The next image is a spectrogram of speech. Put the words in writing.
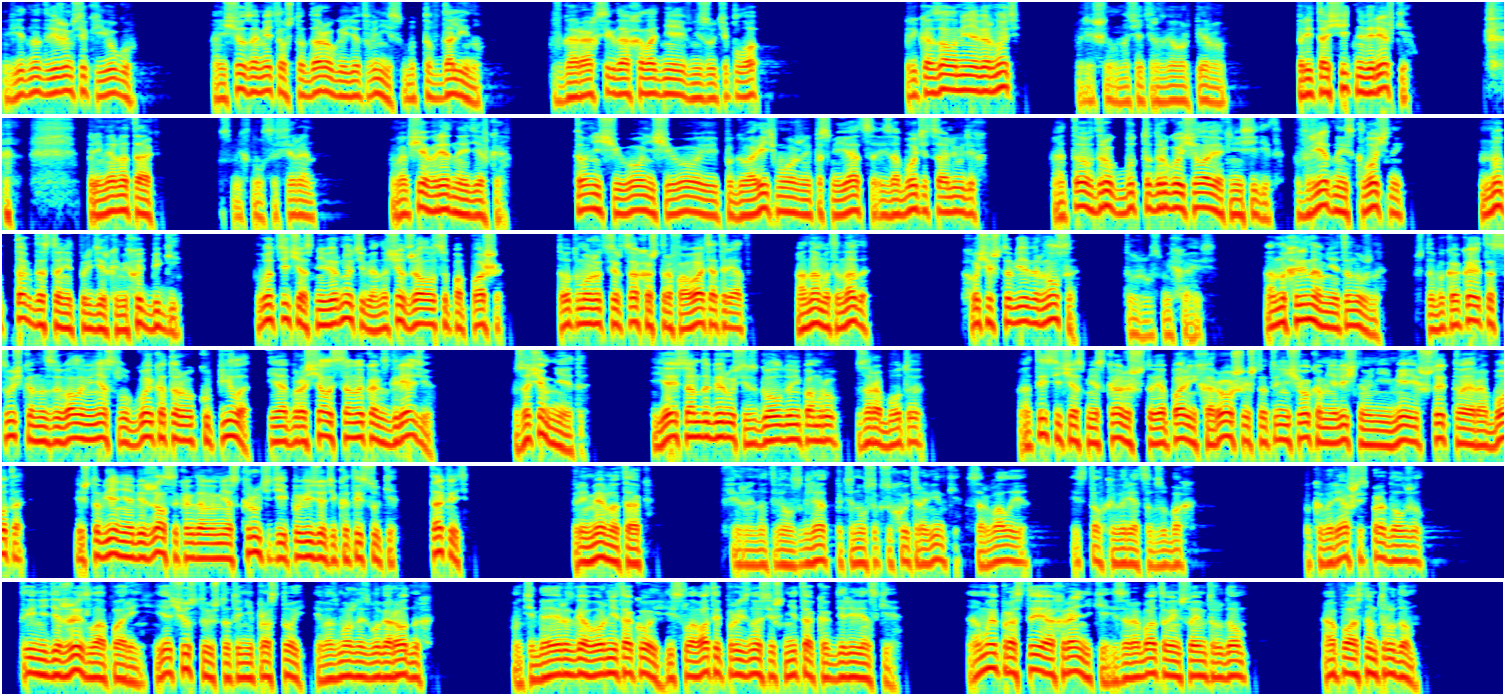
Видно, движемся к югу. А еще заметил, что дорога идет вниз, будто в долину. В горах всегда холоднее, внизу тепло. Приказала меня вернуть? Решил начать разговор первым. Притащить на веревке? Примерно так, усмехнулся Ферен. Вообще вредная девка то ничего, ничего, и поговорить можно, и посмеяться, и заботиться о людях. А то вдруг будто другой человек не сидит, вредный склочный. Ну, так достанет придирками, хоть беги. Вот сейчас не верну тебя, начнет жаловаться папаша. Тот может в сердцах оштрафовать отряд. А нам это надо? Хочешь, чтобы я вернулся? Тоже усмехаюсь. А нахрена мне это нужно? Чтобы какая-то сучка называла меня слугой, которого купила, и обращалась со мной как с грязью? Зачем мне это? Я и сам доберусь, и с голоду не помру, заработаю. А ты сейчас мне скажешь, что я парень хороший, что ты ничего ко мне личного не имеешь, что это твоя работа. и чтобы я не обижался, когда вы меня скрутите и повезете к этой суке. Так ведь? Примерно так. Ферен отвел взгляд, потянулся к сухой травинке, сорвал ее и стал ковыряться в зубах. Поковырявшись, продолжил. «Ты не держи зла, парень. Я чувствую, что ты непростой и, возможно, из благородных. У тебя и разговор не такой, и слова ты произносишь не так, как деревенские. А мы простые охранники и зарабатываем своим трудом. Опасным трудом.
